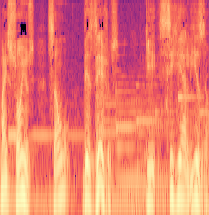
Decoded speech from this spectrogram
mas sonhos são desejos que se realizam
